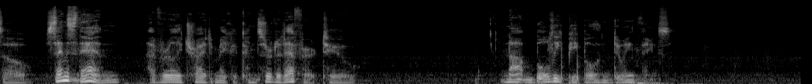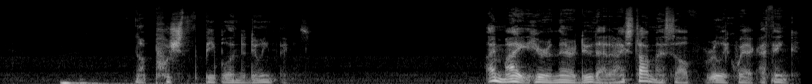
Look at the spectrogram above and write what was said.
So since then, I've really tried to make a concerted effort to not bully people into doing things, not push people into doing things. I might here and there do that, and I stop myself really quick, I think.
